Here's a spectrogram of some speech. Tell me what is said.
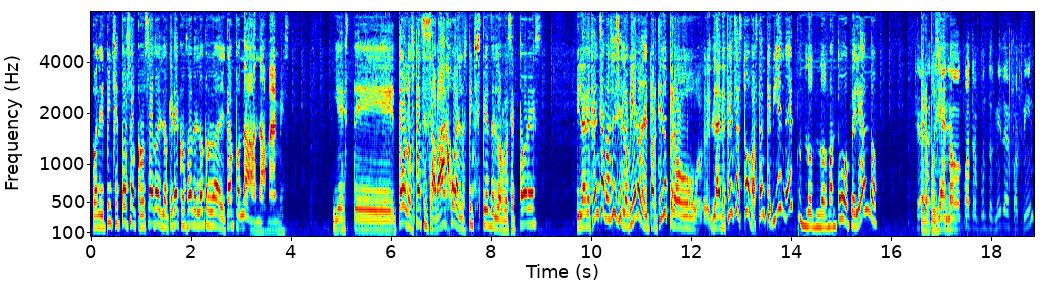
con el pinche torso cruzado y lo quería cruzar del otro lado del campo, no, no mames. Y este, todos los pases abajo, a los pinches pies de los receptores. Y la defensa, no sé si lo vieron el partido, pero la defensa estuvo bastante bien, ¿eh? Pues nos mantuvo peleando pero pues ya no. Cuatro puntos Miller por fin.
